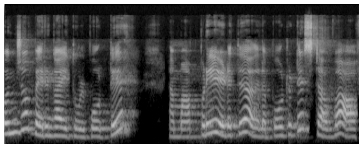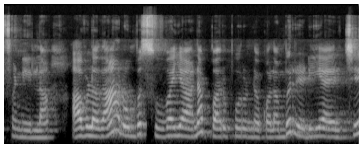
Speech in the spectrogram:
கொஞ்சம் பெருங்காயத்தூள் போட்டு நம்ம அப்படியே எடுத்து அதில் போட்டுட்டு ஸ்டவ்வை ஆஃப் பண்ணிடலாம். அவ்வளோதான் ரொம்ப சுவையான பருப்பு உருண்டை குழம்பு ரெடி ஆயிடுச்சு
